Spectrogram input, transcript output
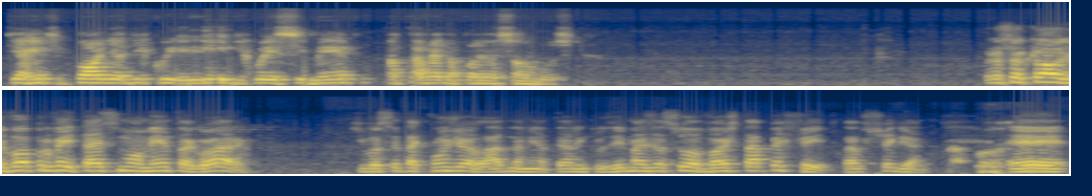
que a gente pode adquirir de conhecimento através da projeção lúcida. Professor Cláudio, vou aproveitar esse momento agora, que você está congelado na minha tela, inclusive, mas a sua voz está perfeita, está chegando. Tá é,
